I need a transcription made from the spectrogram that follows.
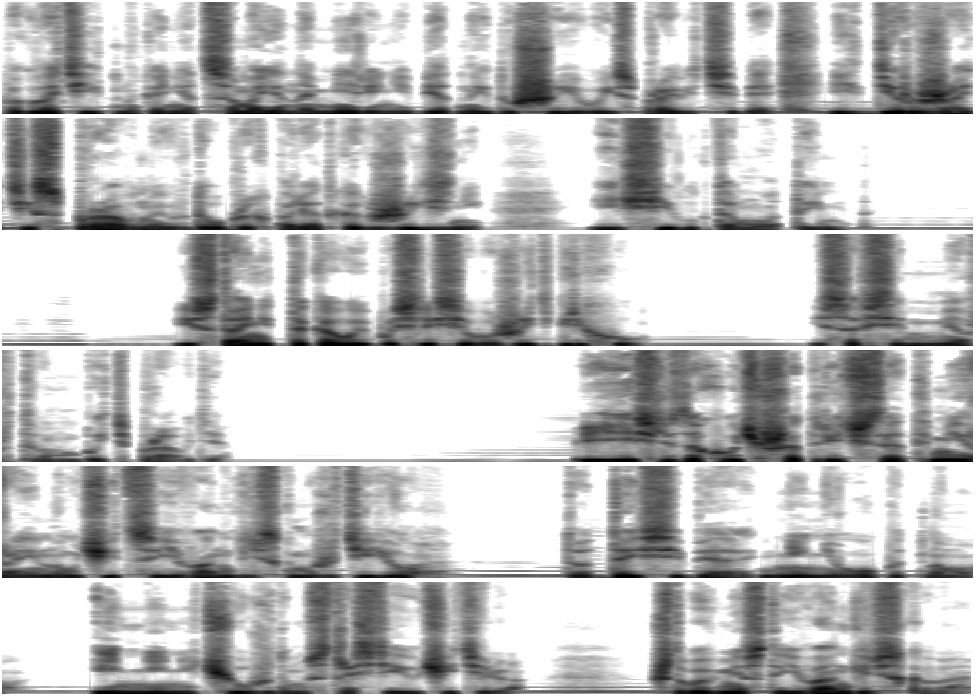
поглотит, наконец, самое намерение бедной души его исправить себя и держать исправную в добрых порядках жизни, и силу к тому отымет. И станет таковой после сего жить греху и совсем мертвым быть правде. Если захочешь отречься от мира и научиться евангельскому житию, то дай себя не неопытному и не нечуждому страстей учителю — чтобы вместо евангельского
